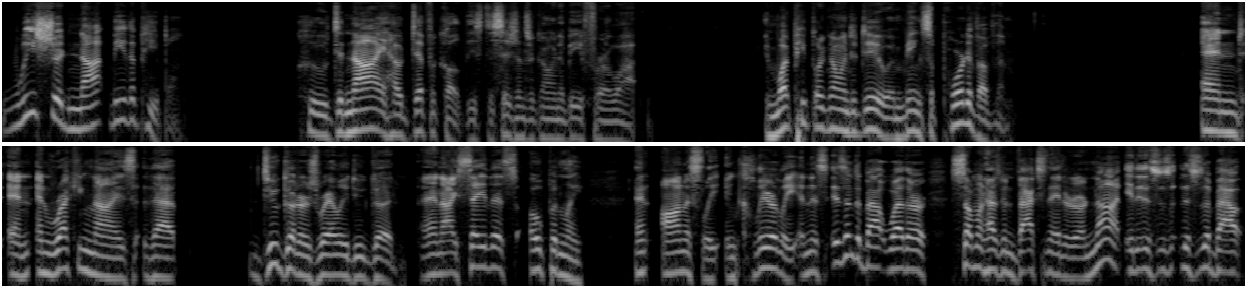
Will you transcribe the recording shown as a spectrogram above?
We should not be the people who deny how difficult these decisions are going to be for a lot and what people are going to do and being supportive of them and and and recognize that do-gooders rarely do good. And i say this openly and honestly and clearly and this isn't about whether someone has been vaccinated or not. It is this is about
